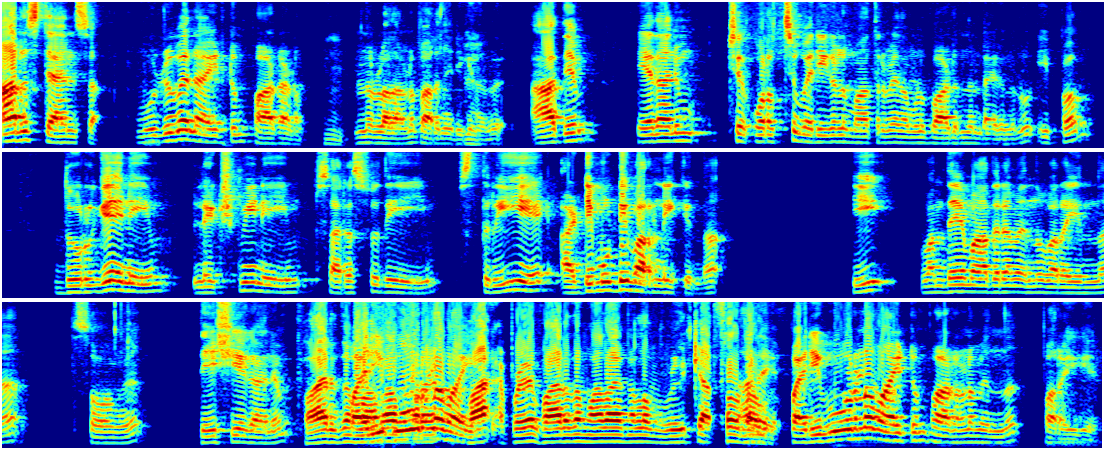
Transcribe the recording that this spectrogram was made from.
ആറ് സ്റ്റാൻസ മുഴുവനായിട്ടും പാടണം എന്നുള്ളതാണ് പറഞ്ഞിരിക്കുന്നത്. ആദ്യം ഏതാനും കുറച്ച് വരികൾ മാത്രമേ നമ്മൾ പാടുന്നുണ്ടായിരുന്നുള്ളൂ. ഇപ്പം ദുർഗേനെയും ലക്ഷ്മിനെയും സരസ്വതിയെയും സ്ത്രീയെ അടിമുടി വർണിക്കുന്ന ഈ വന്ദേ മാതരം എന്ന് പറയുന്ന സോങ് ദേശീയ ഗാനം ഭാരതമാത പരിപൂർണമായി. അപ്പോഴേ ഭാരതമാത എന്നുള്ള അതെ പരിപൂർണമായിട്ടും പാടണമെന്ന് പറയുകയാണ്.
